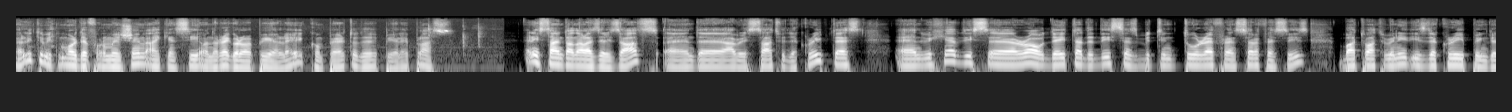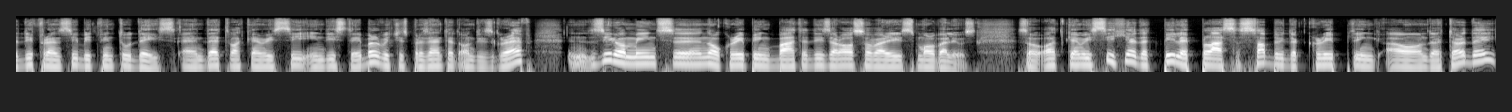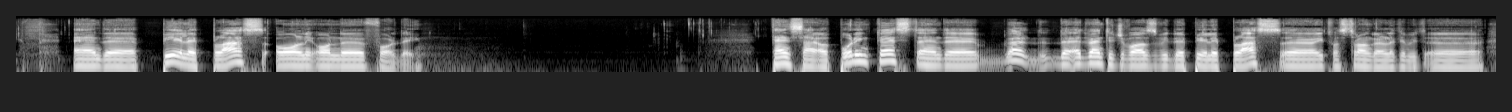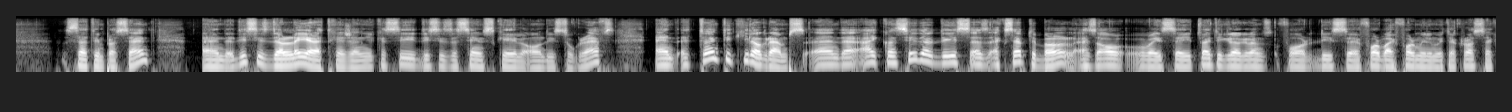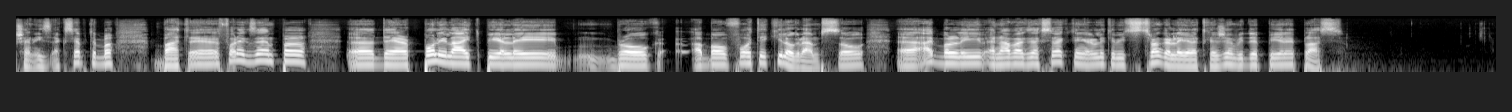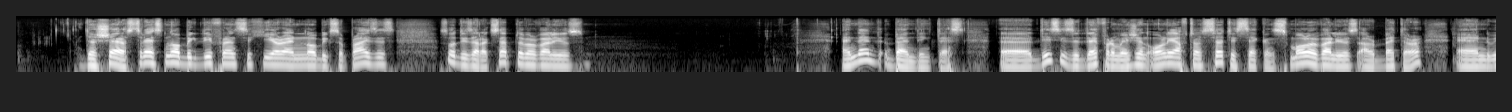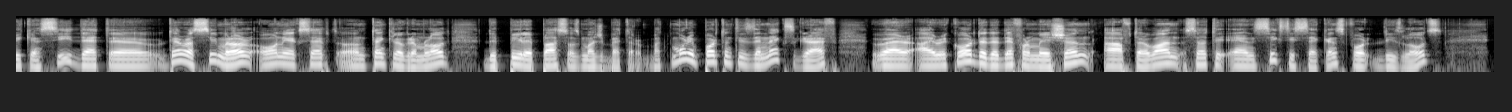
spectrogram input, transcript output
a little bit more deformation I can see on regular PLA compared to the PLA Plus. and it's time to analyze the results and uh, I will start with the creep test and we have this uh, raw data the distance between two reference surfaces but what we need is the creeping the difference between two days. And that's what can we see in this table which is presented on this graph. Zero means uh, no creeping but these are also very small values. So what can we see here that PLA plus sub with the creeping on the third day and uh, PLA plus only on the fourth day tensile pulling test and uh, well the advantage was with the PLA plus uh, it was stronger a little bit 13% uh, and this is the layer adhesion. You can see this is the same scale on these two graphs. And uh, 20 kilograms. And uh, I consider this as acceptable. As I always say 20 kilograms for this uh, 4 by 4 millimeter cross section is acceptable. But uh, for example uh, their polylite PLA broke above 40 kilograms. So uh, I believe and I was expecting a little bit stronger layer adhesion with the PLA plus. The shear stress no big difference here and no big surprises. So these are acceptable values and then the bending test. Uh, this is a deformation only after 30 seconds. Smaller values are better and we can see that uh, they are similar only except on 10 kilogram load the PLA plus was much better. But more important is the next graph where I recorded the deformation after 1 30 and 60 seconds for these loads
